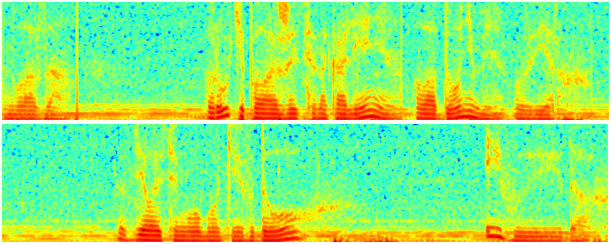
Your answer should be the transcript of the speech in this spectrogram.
глаза. Руки положите на колени ладонями вверх. Сделайте глубокий вдох и выдох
